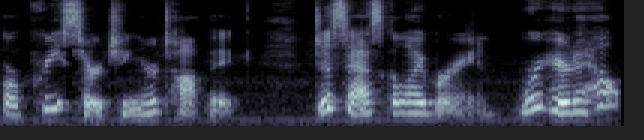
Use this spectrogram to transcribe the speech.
or pre-searching your topic, just ask a librarian. We're here to help.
